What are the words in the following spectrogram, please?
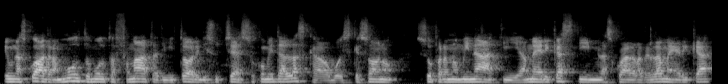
e una squadra molto molto affamata di vittorie di successo come i Dallas Cowboys che sono soprannominati America's Team, la squadra dell'America,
